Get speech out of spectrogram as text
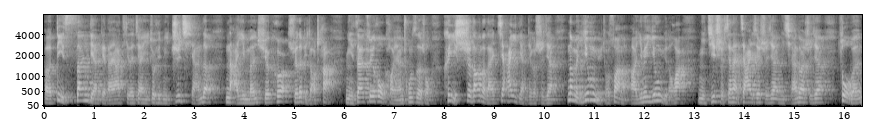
呃，第三点给大家提的建议就是，你之前的哪一门学科学的比较差，你在最后考研冲刺的时候，可以适当的来加一点这个时间。那么英语就算了啊，因为英语的话，你即使现在加一些时间，你前一段时间作文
